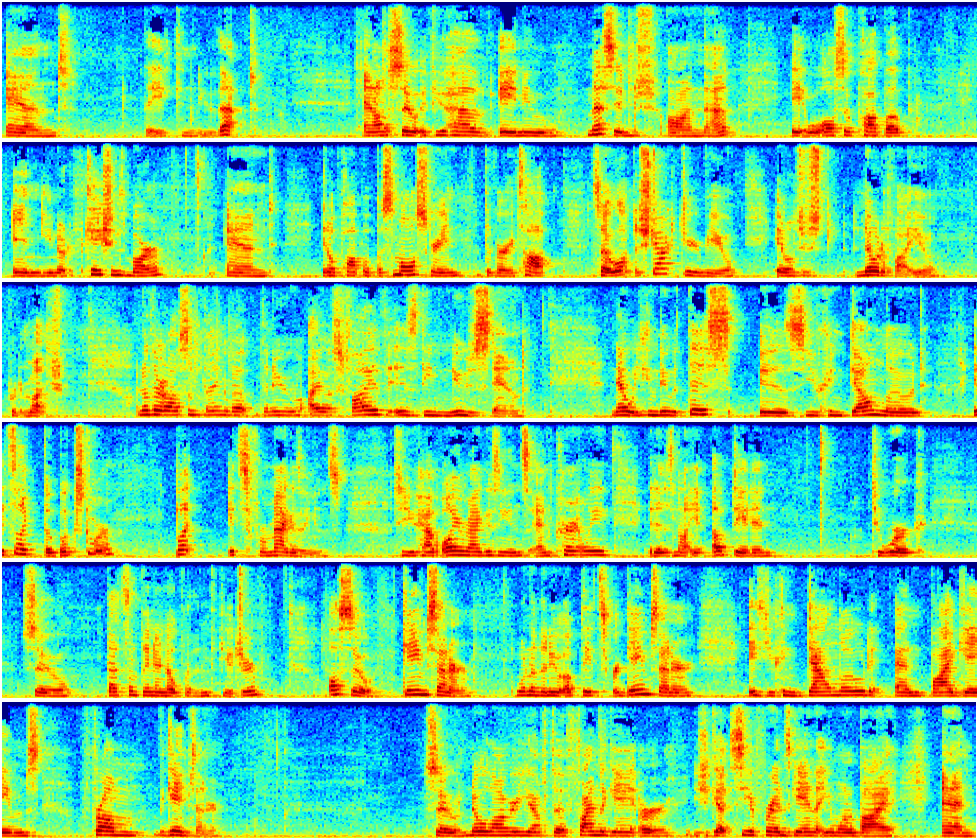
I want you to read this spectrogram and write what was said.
and they can do that. And also, if you have a new message on that, it will also pop up in your notifications bar, and it'll pop up a small screen at the very top. So it won't distract your view, it'll just notify you pretty much. Another awesome thing about the new iOS 5 is the newsstand. Now what you can do with this is you can download, it's like the bookstore, but it's for magazines. So you have all your magazines and currently it is not yet updated to work. So that's something to note for the future. Also, Game Center. One of the new updates for Game Center is you can download and buy games from the game center. So no longer you have to find the game, or you should get see a friend's game that you want to buy, and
